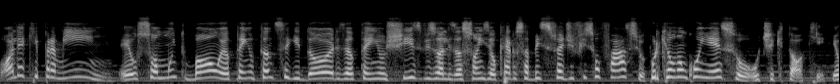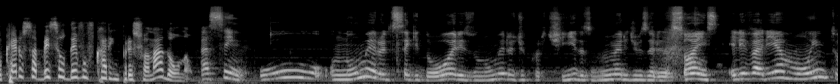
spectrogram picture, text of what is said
Olha aqui pra mim. Eu sou muito bom. Eu tenho tantos seguidores. Eu tenho X visualizações. Eu quero saber se isso é difícil ou fácil. Porque eu não conheço o TikTok. Eu quero saber se eu devo ficar impressionada ou não. Assim, o, o número de seguidores, o número de curtidas, o número de visualizações, ele varia muito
